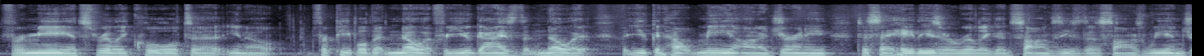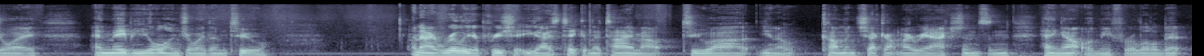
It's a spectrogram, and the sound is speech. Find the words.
for me, it's really cool to you know for people that know it, for you guys that know it, that you can help me on a journey to say, hey, these are really good songs. These are the songs we enjoy, and maybe you'll enjoy them too. And I really appreciate you guys taking the time out to, uh, you know, come and check out my reactions and hang out with me for a little bit.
